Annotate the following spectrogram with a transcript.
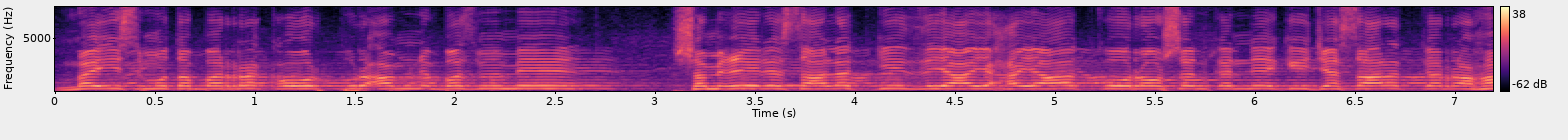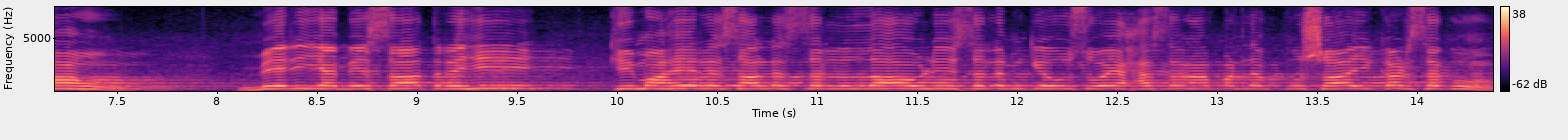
میں اس متبرک اور پرامن بزم میں شمع رسالت کی ضیاء حیات کو روشن کرنے کی جسارت کر رہا ہوں۔ میری یہ بے ساتھ رہی کہ ماہ رسالت صلی اللہ علیہ وسلم کے اسوہ حسنہ پر لب کشائی کر سکوں،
